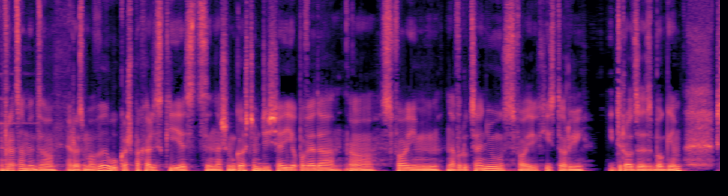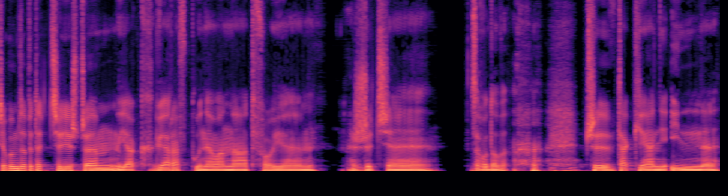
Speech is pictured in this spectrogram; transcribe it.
Wracamy do rozmowy. Łukasz Pachalski jest naszym gościem dzisiaj i opowiada o swoim nawróceniu, swojej historii i drodze z Bogiem. Chciałbym zapytać Cię jeszcze, jak wiara wpłynęła na Twoje życie zawodowe. Czy takie, a nie inne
